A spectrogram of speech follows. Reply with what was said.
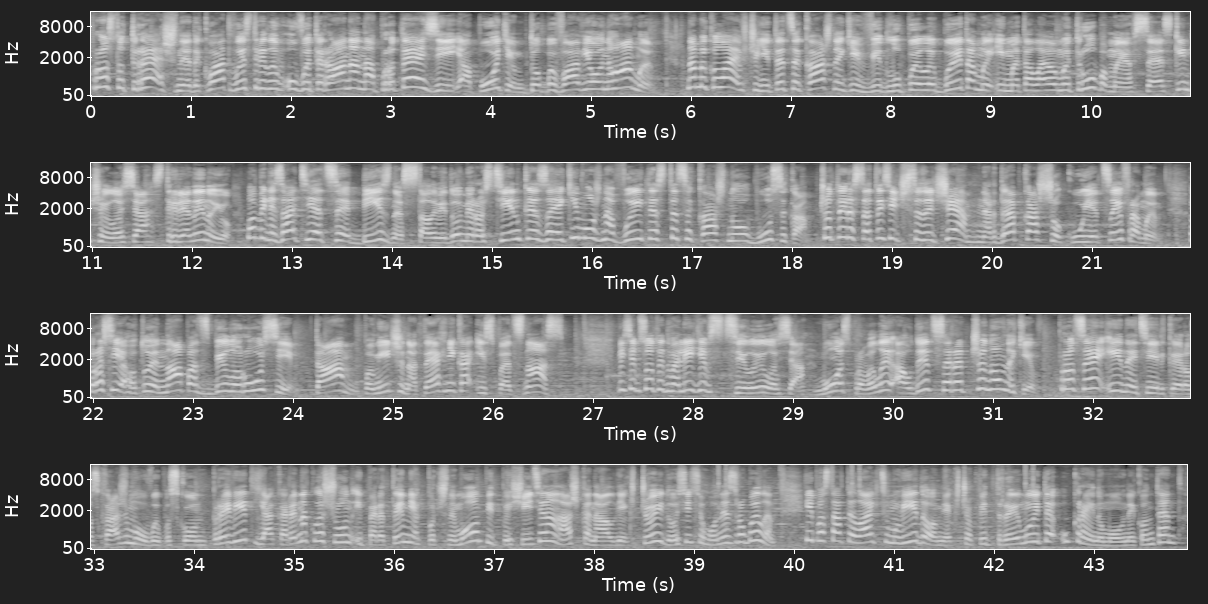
Просто треш. Неадекват вистрілив у ветерана на протезі, а потім добивав його ногами. На Миколаївщині ТЦКшників відлупили битами і металевими трубами. Все скінчилося стріляниною. Мобілізація це бізнес. Стали відомі розцінки, за які можна вийти з ТЦКшного бусика. 400 тисяч СЗЧ. Нардепка шокує цифрами. Росія готує напад з Білорусі. Там помічена техніка і спецназ. 800 інвалідів зцілилося. МОЗ провели аудит серед чиновників. Про це і не тільки розкажемо у випуску. Привіт, я Карина Клешун. І перед тим як почнемо, підпишіться на наш канал, якщо і досі цього не зробили. І поставте лайк цьому відео, якщо підтримуєте україномовний контент.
